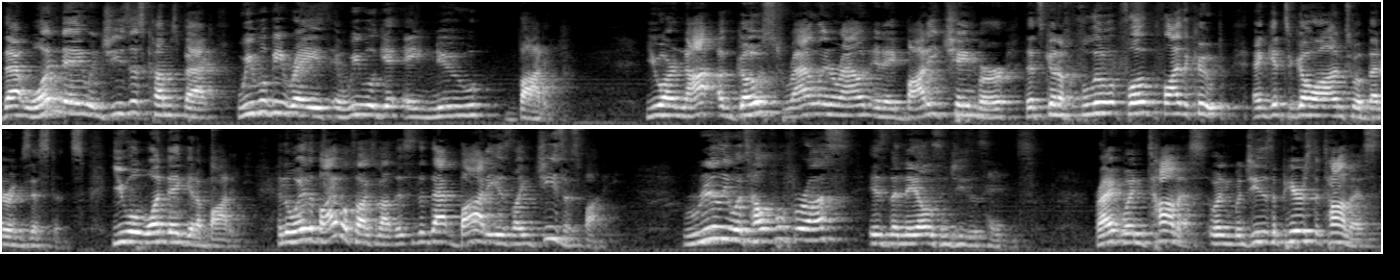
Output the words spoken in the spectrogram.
That one day when Jesus comes back, we will be raised and we will get a new body. You are not a ghost rattling around in a body chamber that's going to float, fly the coop and get to go on to a better existence. You will one day get a body. And the way the Bible talks about this is that that body is like Jesus' body. Really, what's helpful for us is the nails in Jesus' hands. Right? When Thomas, when, when Jesus appears to Thomas,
